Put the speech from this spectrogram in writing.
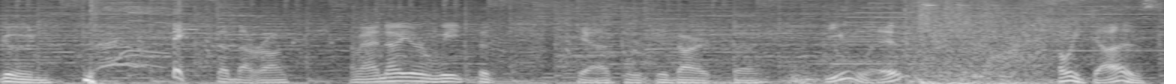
goon. Said that wrong. I mean, I know you're weak but yeah, you're dark, so. Do you live? Oh, he does.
